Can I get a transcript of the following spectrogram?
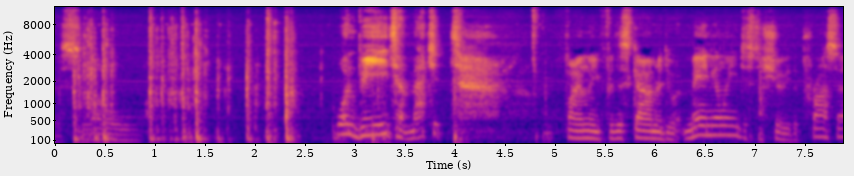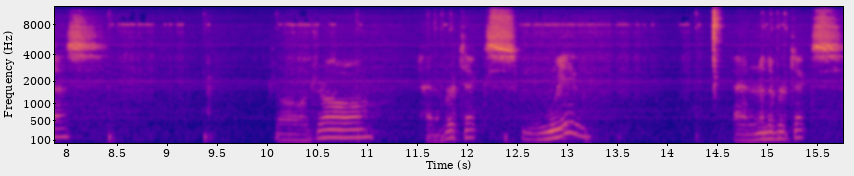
this level 1B to match it. Finally, for this guy, I'm going to do it manually just to show you the process. Draw, draw, add a vertex, with add another vertex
